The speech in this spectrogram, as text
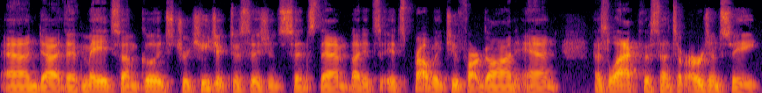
and uh, they've made some good strategic decisions since then, but it's it's probably too far gone and has lacked the sense of urgency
